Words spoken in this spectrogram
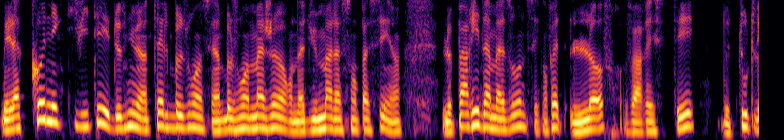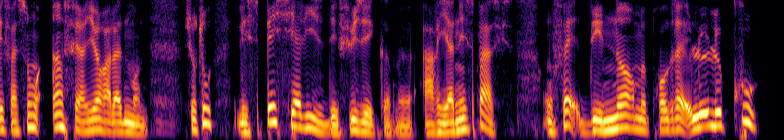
Mais la connectivité est devenue un tel besoin. C'est un besoin majeur. On a du mal à s'en passer. Hein. Le pari d'Amazon, c'est qu'en fait, l'offre va rester de toutes les façons inférieure à la demande. Surtout, les spécialistes des fusées comme Ariane Espace ont fait d'énormes progrès. Le, le coût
